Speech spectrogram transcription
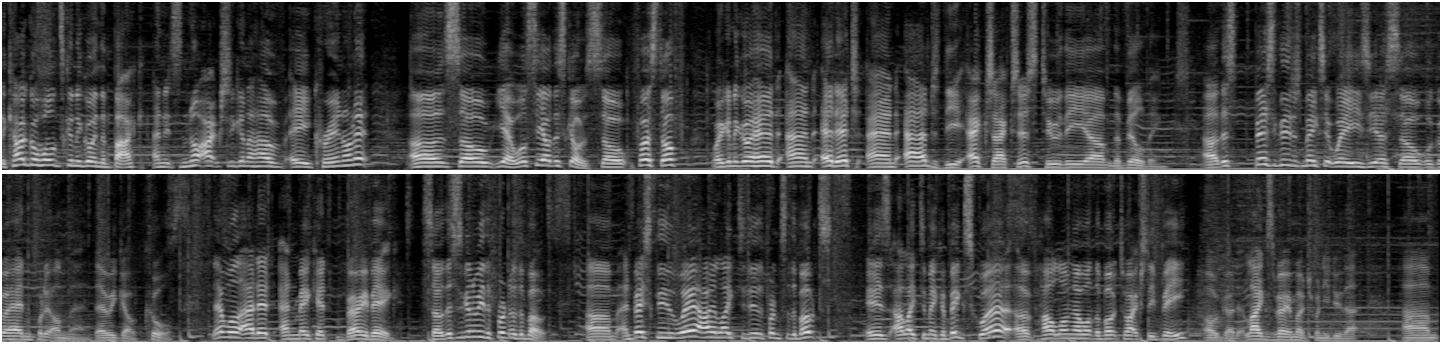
The cargo hold's going to go in the back, and it's not actually going to have a crane on it. Uh, so, yeah, we'll see how this goes. So, first off, we're going to go ahead and edit and add the x-axis to the, um, the building. Uh, this basically just makes it way easier, so we'll go ahead and put it on there. There we go, cool. Then we'll add it and make it very big. So this is going to be the front of the boat. Um, and basically the way I like to do the fronts of the boats is I like to make a big square of how long I want the boat to actually be. Oh god, it lags very much when you do that. Um,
